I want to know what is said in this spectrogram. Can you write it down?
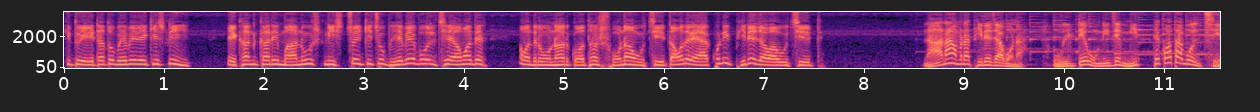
কিন্তু এটা তো ভেবে দেখিসনি? এখানকারই মানুষ নিশ্চয়ই কিছু ভেবে বলছে আমাদের আমাদের ওনার কথা শোনা উচিত আমাদের এখনই ফিরে যাওয়া উচিত। না না আমরা ফিরে যাব না। উল্টে উনি যে মিথ্যে কথা বলছে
